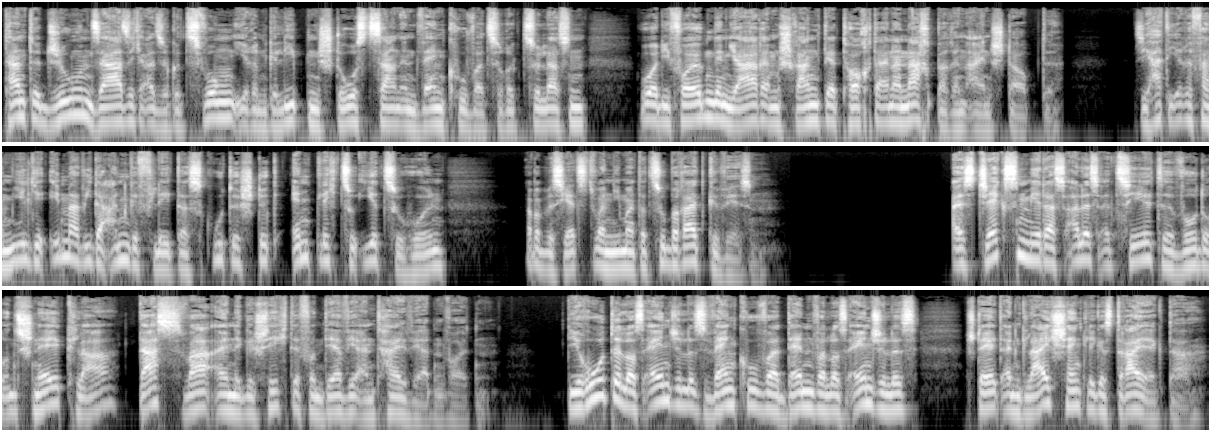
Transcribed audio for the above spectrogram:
Tante June sah sich also gezwungen, ihren geliebten Stoßzahn in Vancouver zurückzulassen, wo er die folgenden Jahre im Schrank der Tochter einer Nachbarin einstaubte. Sie hatte ihre Familie immer wieder angefleht, das gute Stück endlich zu ihr zu holen, aber bis jetzt war niemand dazu bereit gewesen. Als Jackson mir das alles erzählte, wurde uns schnell klar, das war eine Geschichte, von der wir ein Teil werden wollten. Die Route Los Angeles, Vancouver, Denver, Los Angeles stellt ein gleichschenkliges Dreieck dar,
